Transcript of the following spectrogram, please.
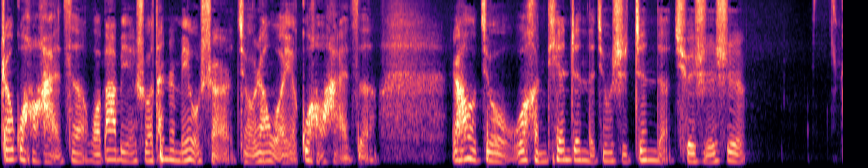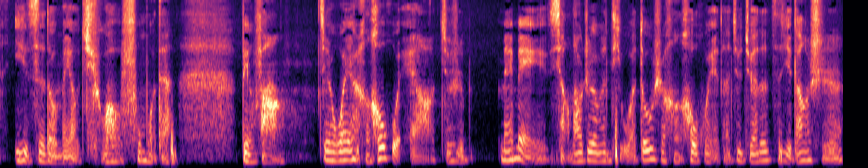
照顾好孩子。我爸爸也说他那没有事儿，就让我也顾好孩子。然后就我很天真的，就是真的，确实是一次都没有去过我父母的病房。其实我也很后悔啊，就是每每想到这个问题，我都是很后悔的，就觉得自己当时，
